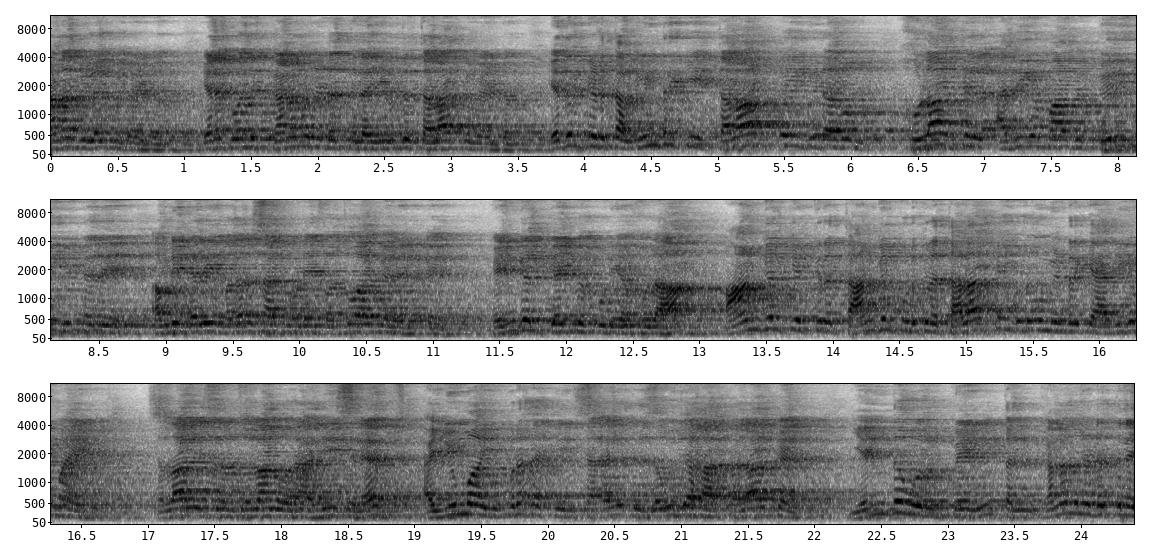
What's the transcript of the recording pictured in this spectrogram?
மனவிலக்கு வேண்டும். எனக்கு வந்து கணவனிடத்தில் இருந்து தலாக்கு வேண்டும். எதற்கெடுத்தால் இன்றைக்கு தலாக்கை விடவும் குலாக்கள் அதிகமாக பெருகிவிட்டது அப்படி நிறைய மதரசாக்களுடைய பத்துவாக்கள் இருக்கு. பெண்கள் கேட்கக்கூடிய குலா ஆண்கள் கேட்கிற தாண்கள் கொடுக்கிற தலாக்கை விடவும் இன்றைக்கு அதிகமாயிடுச்சு. சல்லாஹிஸ்லம் சொல்லாங்க ஒரு ஹதீஸில் ஐயுமா இப்ரஹத்தின் சலுக்கு ஜவுஜஹா தலாக்கன்? எந்த ஒரு பெண் தன் கணவனிடத்திலே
